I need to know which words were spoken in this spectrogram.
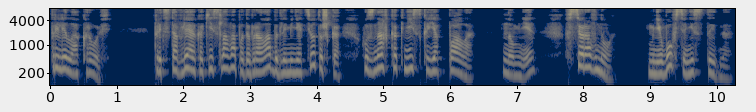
прилила кровь. Представляю, какие слова подобрала бы для меня тетушка, узнав, как низко я пала. Но мне все равно, мне вовсе не стыдно.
